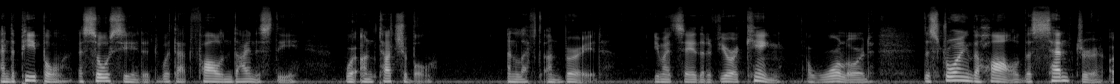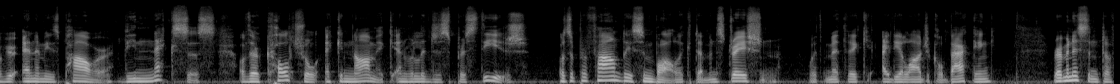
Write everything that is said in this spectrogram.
and the people associated with that fallen dynasty were untouchable and left unburied you might say that if you're a king, a warlord, destroying the hall, the center of your enemy's power, the nexus of their cultural, economic, and religious prestige, was a profoundly symbolic demonstration, with mythic ideological backing, reminiscent of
